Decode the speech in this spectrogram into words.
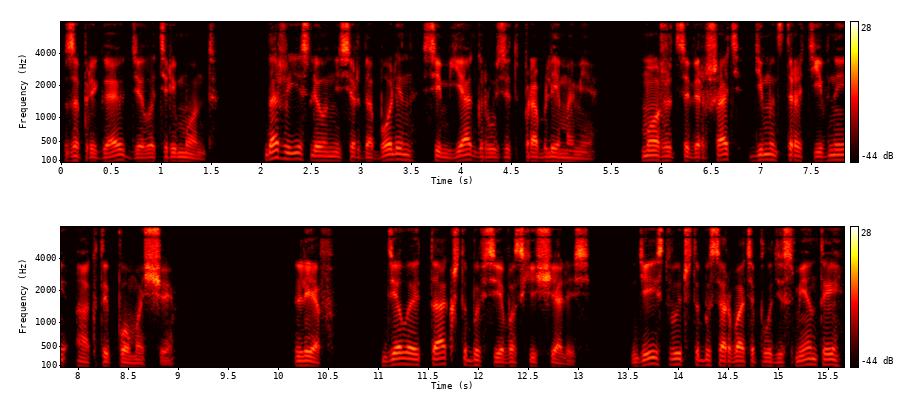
Запрягают делать ремонт. Даже если он не сердоболен, семья грузит проблемами. Может совершать демонстративные акты помощи. Лев. Делает так, чтобы все восхищались. Действует, чтобы сорвать аплодисменты,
